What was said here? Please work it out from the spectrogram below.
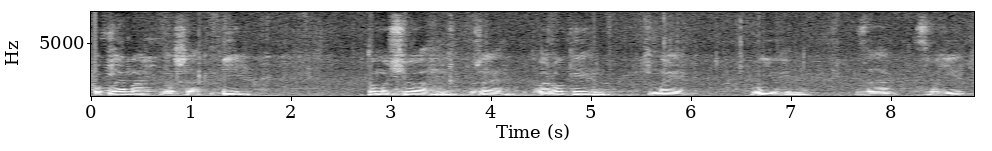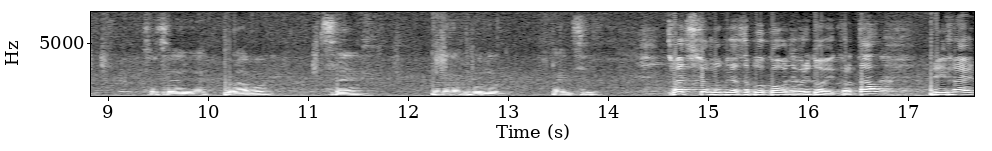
Проблема, наша біль, тому що вже два роки ми воюємо за своє соціальне право, це перерахунок пенсії. 27-му буде заблокований урядовий квартал. Приїжджають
